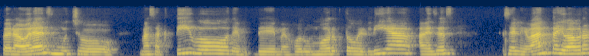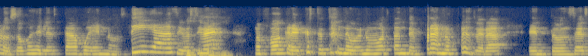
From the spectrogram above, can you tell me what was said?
pero ahora es mucho más activo, de, mejor humor todo el día. A veces se levanta, yo abro los ojos y él está buenos días. Y yo así no puedo creer que esté tan de buen humor tan temprano, pues, ¿verdad? Entonces,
